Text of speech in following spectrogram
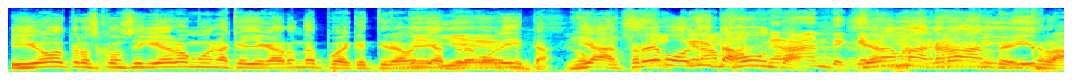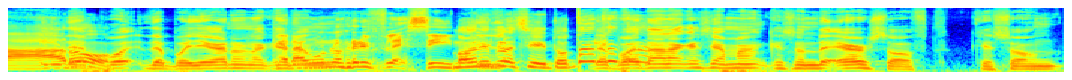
Y otros consiguieron una que llegaron después que tiraban De ya tres bolitas. Ya, tres bolitas juntas. grandes, que eran más grandes, claro. después, llegaron a que Eran unos riflecitos. No riflecitos. Después están las que se llaman, que son de Airsoft, que son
